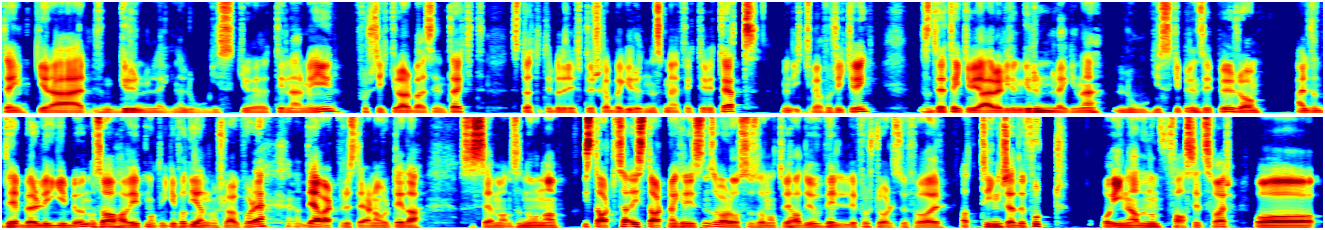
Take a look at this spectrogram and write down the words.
tenker er liksom grunnleggende logiske tilnærminger. Forsikre arbeidsinntekt, støtte til bedrifter skal begrunnes med effektivitet, men ikke med forsikring. Så Det tenker vi er sånn grunnleggende logiske prinsipper. så liksom, Det bør ligge i bunn, og så har vi på en måte ikke fått gjennomslag for det. Det har vært frustrerende over tid. da. Så ser man, så noen av, i, start, I starten av krisen så var det også sånn at vi hadde jo veldig forståelse for at ting skjedde fort, og ingen hadde noen fasitsvar. Og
